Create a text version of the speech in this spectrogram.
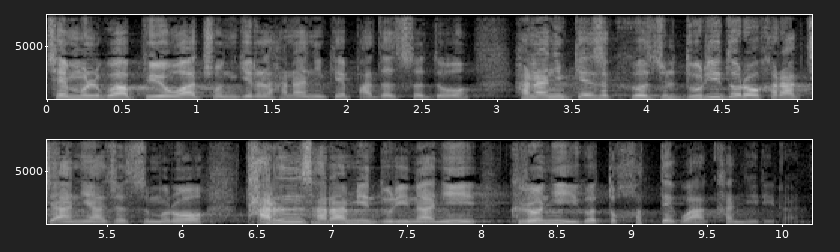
재물과 부여와 존귀를 하나님께 받았어도 하나님께서 그것을 누리도록 허락지 아니하셨으므로 다른 사람이 누리나니 그러니 이것도 헛되고 악한 일이라는 거예요.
